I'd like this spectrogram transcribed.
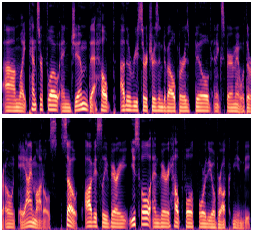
um, like TensorFlow and GYM that helped other researchers and developers build and experiment with their own AI models. So, obviously, very useful and very helpful for the overall community.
